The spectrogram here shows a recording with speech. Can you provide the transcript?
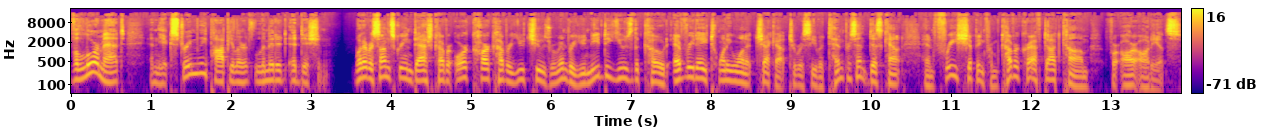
velour mat, and the extremely popular limited edition. Whatever sunscreen, dash cover, or car cover you choose, remember you need to use the code EVERYDAY21 at checkout to receive a 10% discount and free shipping from covercraft.com for our audience.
